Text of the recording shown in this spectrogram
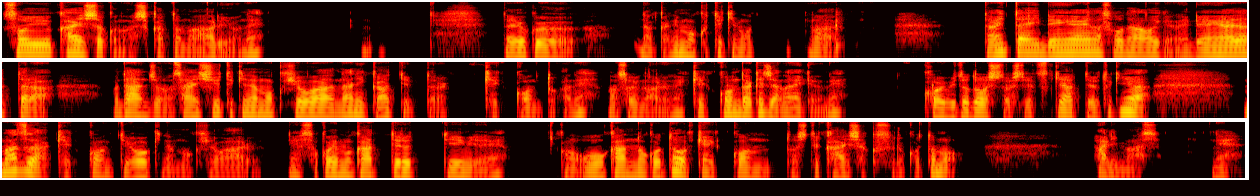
そういう解釈の仕方もあるよね。だよく、なんかね、目的も、まあ、大体恋愛の相談は多いけどね、恋愛だったら、男女の最終的な目標は何かって言ったら結婚とかね。まあそういうのあるよね。結婚だけじゃないけどね。恋人同士として付き合ってる時には、まずは結婚っていう大きな目標がある。ね、そこへ向かってるっていう意味でね、この王冠のことを結婚として解釈することもあります。ね。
